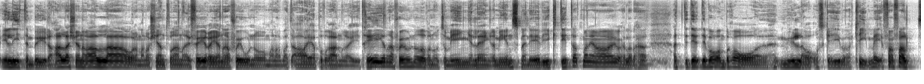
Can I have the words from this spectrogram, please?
i en liten by där alla känner alla och man har känt varandra i fyra generationer och man har varit arga på varandra i tre generationer över något som ingen längre minns men det är viktigt att man är arg och hela det här. Att det, det var en bra eh, mylla att skriva krim i. Framförallt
